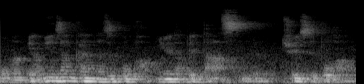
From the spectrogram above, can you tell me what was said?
我们表面上看他是不好，因为他被打死了，确实不好。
